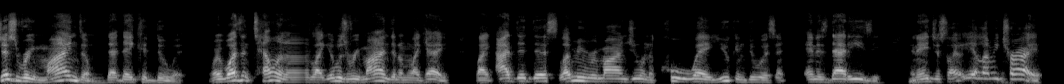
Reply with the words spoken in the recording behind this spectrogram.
just remind them that they could do it. Or it wasn't telling them, like it was reminding them, like, hey, like I did this. Let me remind you in a cool way you can do it, and, and it's that easy. And they just like, yeah, let me try it.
